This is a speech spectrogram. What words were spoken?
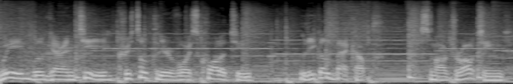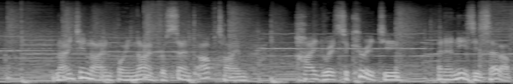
We will guarantee crystal clear voice quality, legal backup, smart routing, 99.9% uptime, high grade security, and an easy setup.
